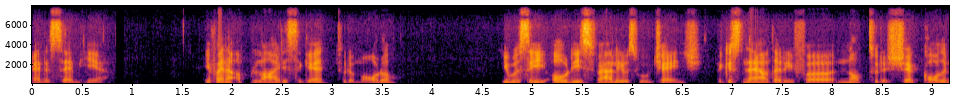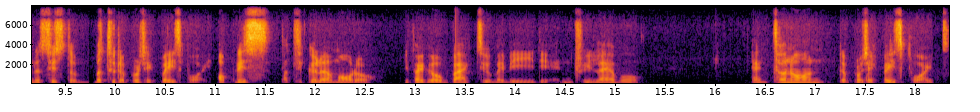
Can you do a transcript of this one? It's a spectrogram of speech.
And the same here. If I now apply this again to the model, you will see all these values will change because now they refer not to the shared coordinate system, but to the project base point of this particular model. If I go back to maybe the entry level and turn on the project base point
